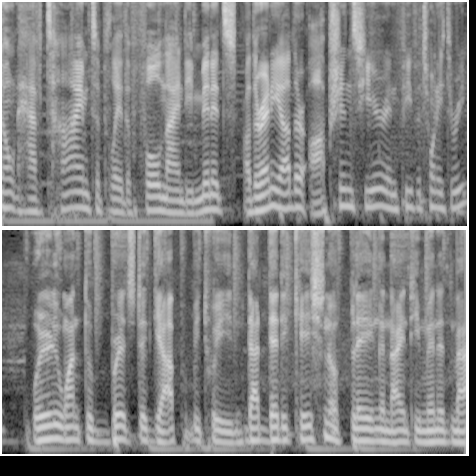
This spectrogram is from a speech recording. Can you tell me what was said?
don't have time to play the full 90 minutes. Are there any other options here in FIFA 23? We really want to bridge the gap between that dedication of playing a 90 minute match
